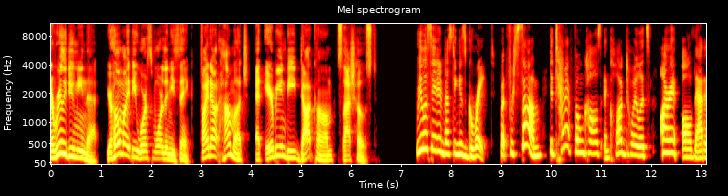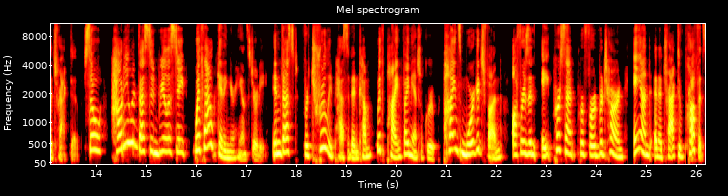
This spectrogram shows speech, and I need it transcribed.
And I really do mean that. Your home might be worth more than you think. Find out how much at airbnb.com/slash host. Real estate investing is great, but for some, the tenant phone calls and clogged toilets aren't all that attractive. So, how do you invest in real estate without getting your hands dirty? Invest for truly passive income with Pine Financial Group. Pine's mortgage fund offers an 8% preferred return and an attractive profit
